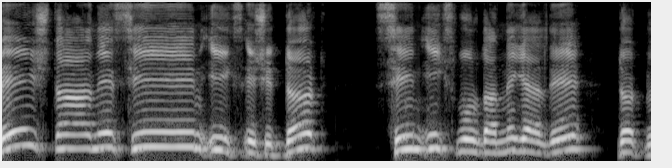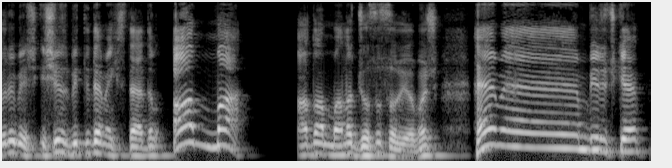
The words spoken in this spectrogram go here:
5 tane sin x eşit 4. Sin x buradan ne geldi? 4 bölü 5. İşimiz bitti demek isterdim. Ama adam bana cosu soruyormuş. Hemen bir üçgen.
